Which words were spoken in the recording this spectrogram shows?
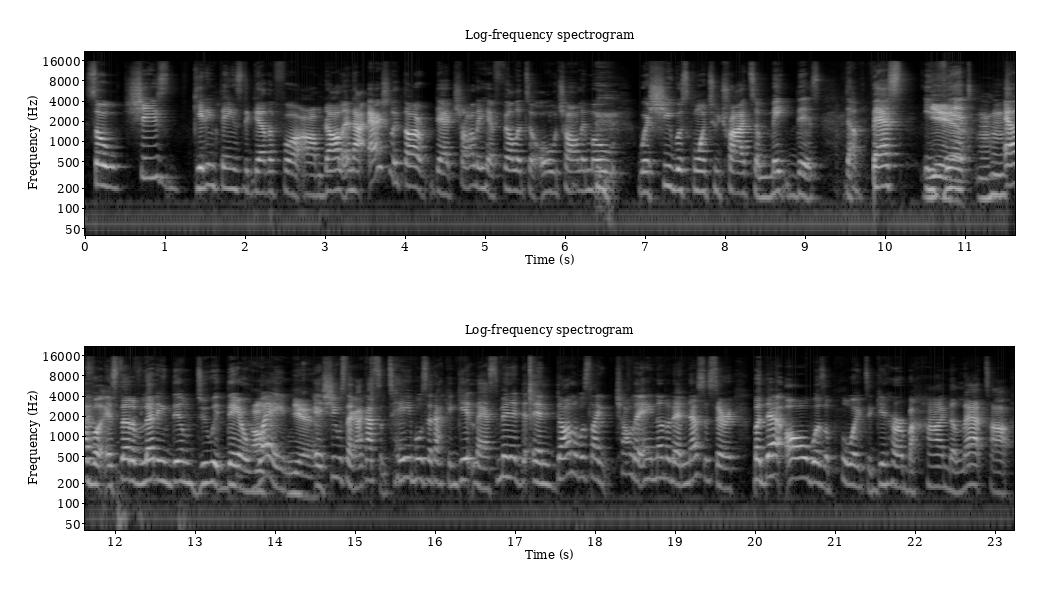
So she's getting things together for um Darla. And I actually thought that Charlie had fell into old Charlie mode where she was going to try to make this the best Yeah, event mhm. ever instead of letting them do it their Oh, way. yeah. And she was like, I got some tables that I can get last minute. And Darla was like, Charlie, ain't none of that necessary. But that all was a ploy to get her behind the laptop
